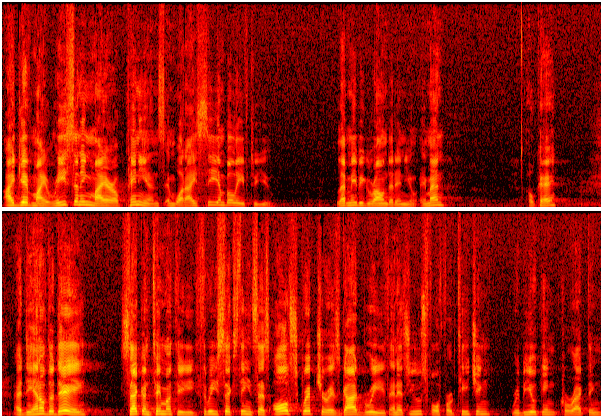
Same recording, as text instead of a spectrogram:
I give my reasoning, my opinions, and what I see and believe to you. Let me be grounded in you. Amen? Okay? At the end of the day, 2 Timothy 3:16 says all scripture is God-breathed and it's useful for teaching, rebuking, correcting,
